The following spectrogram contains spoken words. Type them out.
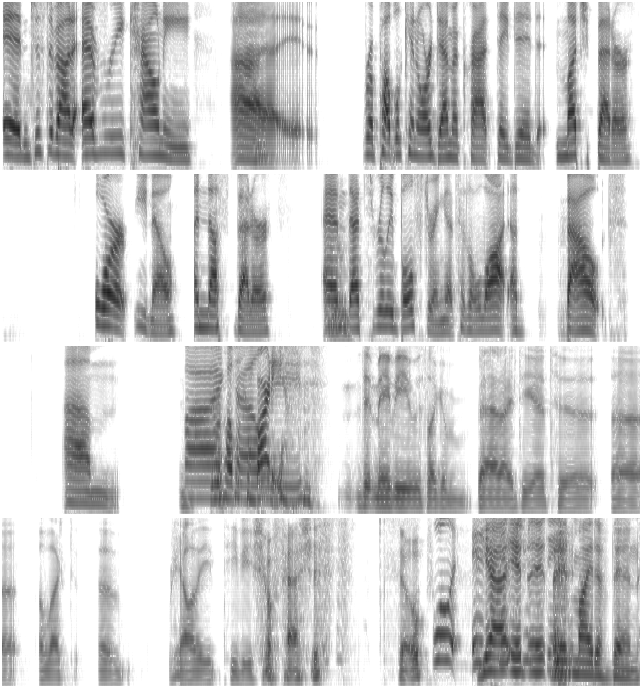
In just about every county, uh, Republican or Democrat, they did much better, or you know, enough better, and Yeah. that's really bolstering. It says a lot about um, Bye, Republican Kelly. Party. that maybe it was like a bad idea to uh, elect a reality TV show fascist. Dope. Well, it's yeah, it, it, it might have been.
